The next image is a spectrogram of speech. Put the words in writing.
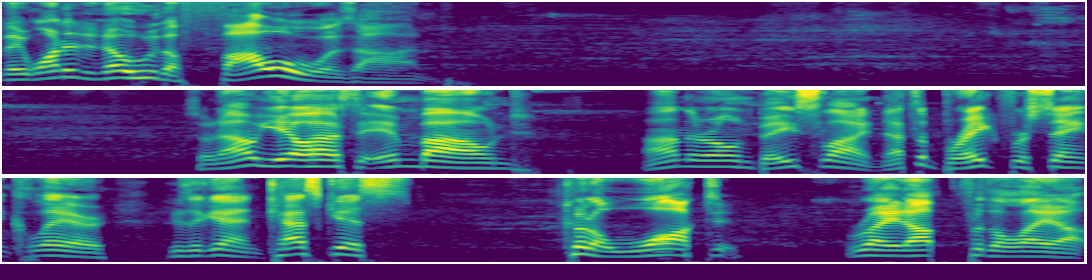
They wanted to know who the foul was on. So now Yale has to inbound on their own baseline. That's a break for St. Clair because, again, Keskis could have walked right up for the layup.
